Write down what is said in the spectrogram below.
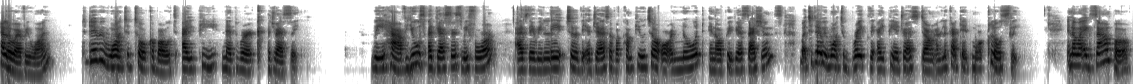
Hello everyone. Today we want to talk about IP network addressing. We have used addresses before as they relate to the address of a computer or a node in our previous sessions, but today we want to break the IP address down and look at it more closely. In our example,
